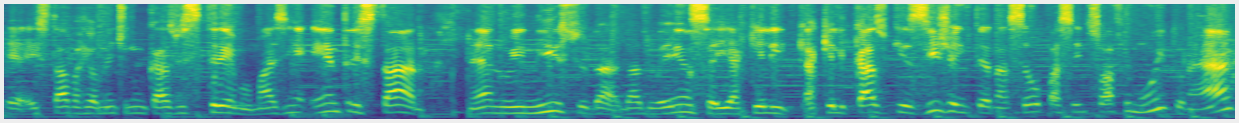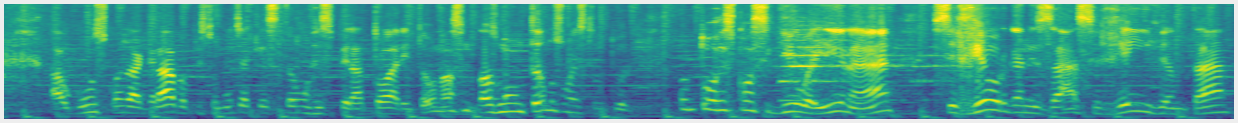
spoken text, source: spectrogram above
é, estava realmente num caso extremo, mas entre estar né, no início da, da doença e aquele, aquele caso que exige a internação, o paciente sofre muito, né? Alguns quando agrava, principalmente a questão respiratória. Então nós, nós montamos uma estrutura. Então Torres conseguiu aí, né, se reorganizar, se reinventar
